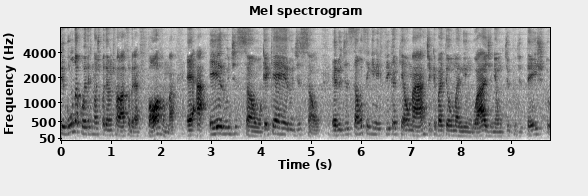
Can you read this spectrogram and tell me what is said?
Segunda coisa que nós podemos falar sobre a forma é a erudição. O que é erudição? Erudição significa que é uma arte que vai ter uma linguagem, é um tipo de texto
